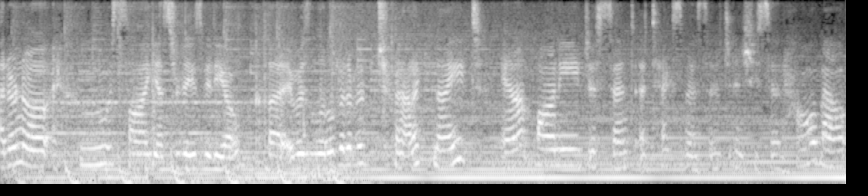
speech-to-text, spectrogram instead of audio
I don't know who saw yesterday's video, but it was a little bit of a traumatic night. Aunt Bonnie just sent a text message and she said, how about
